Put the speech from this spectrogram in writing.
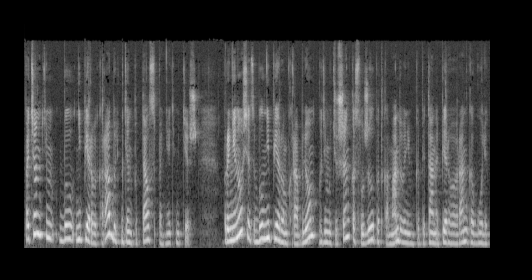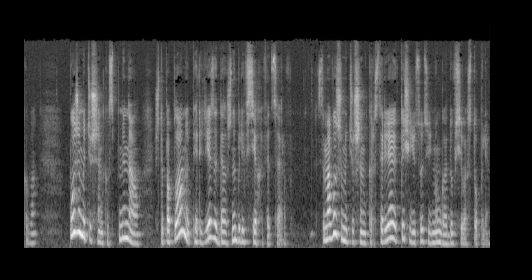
Потемкин был не первый корабль, где он пытался поднять мятеж. Броненосец был не первым кораблем, где Матюшенко служил под командованием капитана первого ранга Голикова. Позже Матюшенко вспоминал, что по плану перерезать должны были всех офицеров. Самого же Матюшенко расстреляли в 1907 году в Севастополе.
